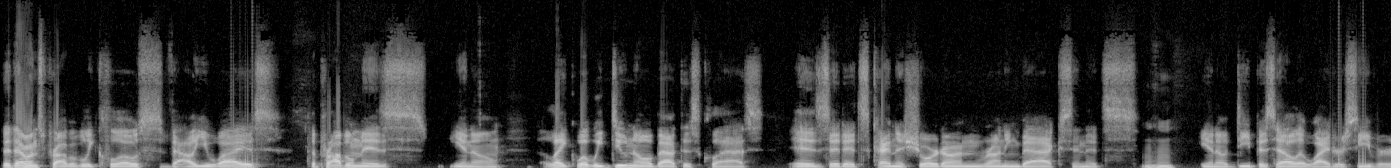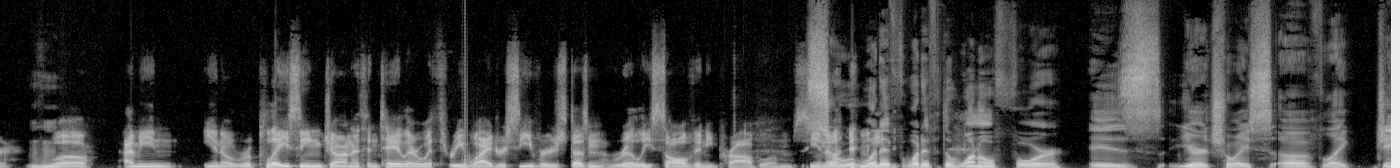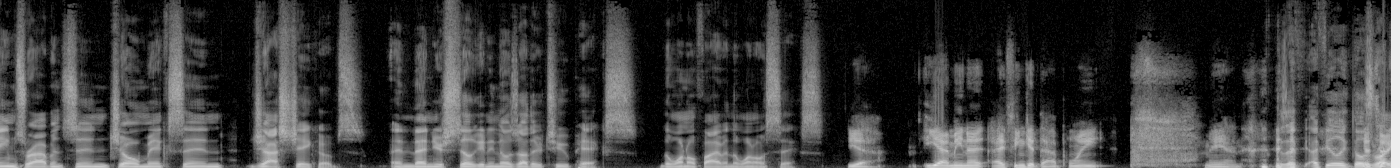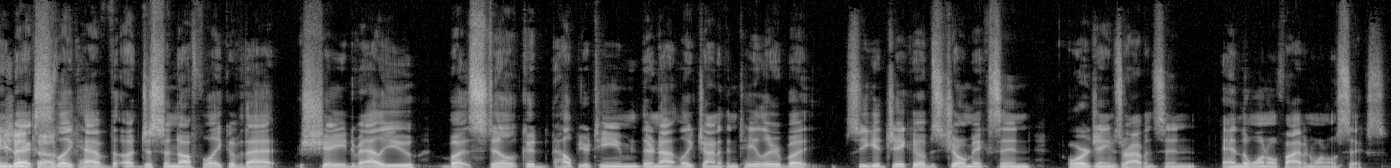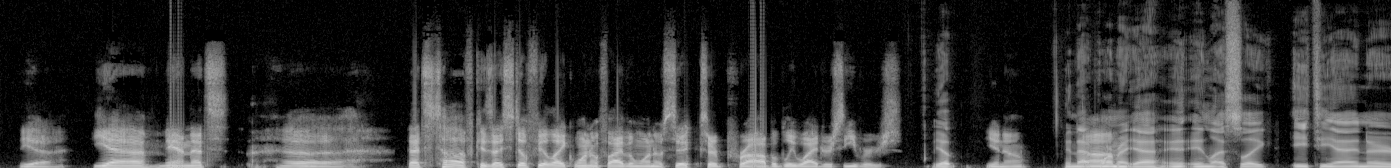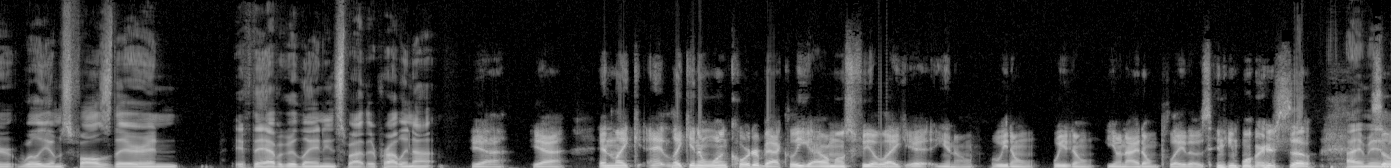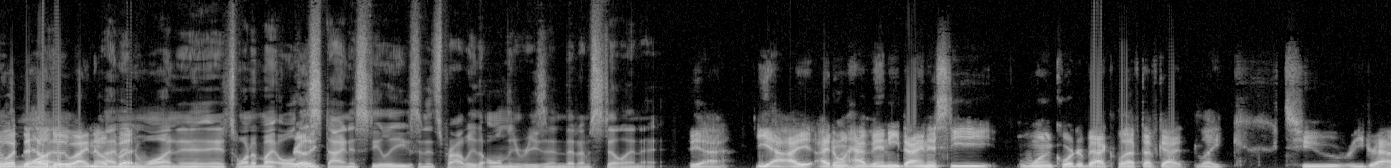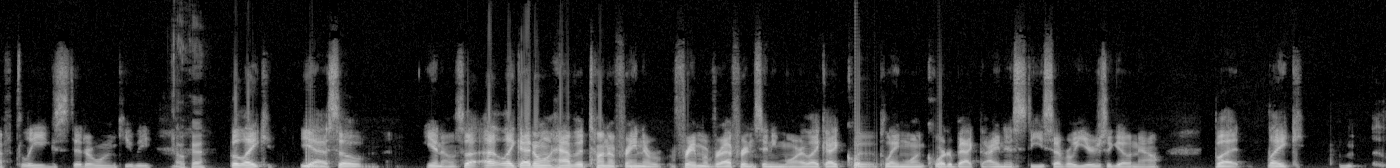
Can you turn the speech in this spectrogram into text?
that that one's probably close value wise. The problem is, you know, like what we do know about this class is that it's kind of short on running backs and it's mm-hmm. you know deep as hell at wide receiver. Mm-hmm. Well, I mean, you know, replacing Jonathan Taylor with three wide receivers doesn't really solve any problems. You know, so what, what if what if the 104 is your choice of like James Robinson, Joe Mixon, Josh Jacobs, and then you're still getting those other two picks? The 105 and the 106. Yeah. Yeah. I mean, I, I think at that point, man, because I, I feel like those running backs tough. like have uh, just enough like of that shade value, but still could help your team. They're not like Jonathan Taylor, but so you get Jacobs, Joe Mixon, or James Robinson, and the 105 and 106. Yeah. Yeah, man, that's uh that's tough because I still feel like 105 and 106 are probably wide receivers. Yep. You know, in that um, format, yeah. In, unless like ETN or Williams falls there, and if they have a good landing spot, they're probably not. Yeah, yeah. And like eh, like in a one quarterback league, I almost feel like it, you know we don't we don't you and I don't play those anymore. So I'm in. So what the hell do I know? I'm but, in one, and it's one of my oldest really? dynasty leagues, and it's probably the only reason that I'm still in it. Yeah, Yeah, I, I don't have any dynasty one quarterback left. I've got like two redraft leagues that are one QB. Okay. But like, yeah, so you know, so uh, like I don't have a ton of frame of, frame of reference anymore. Like I quit playing one quarterback dynasty several years ago now. But like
